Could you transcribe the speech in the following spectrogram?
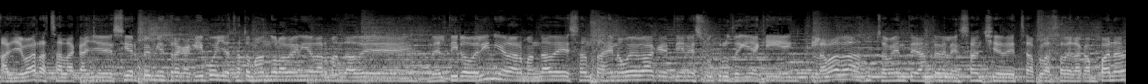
a llevar hasta la calle Sierpe, mientras que aquí pues ya está tomando la avenida la hermandad de- del tiro de línea, la hermandad de Santa Genoveva, que tiene su cruz de guía aquí enclavada, justamente antes del ensanche de esta plaza de la campana.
